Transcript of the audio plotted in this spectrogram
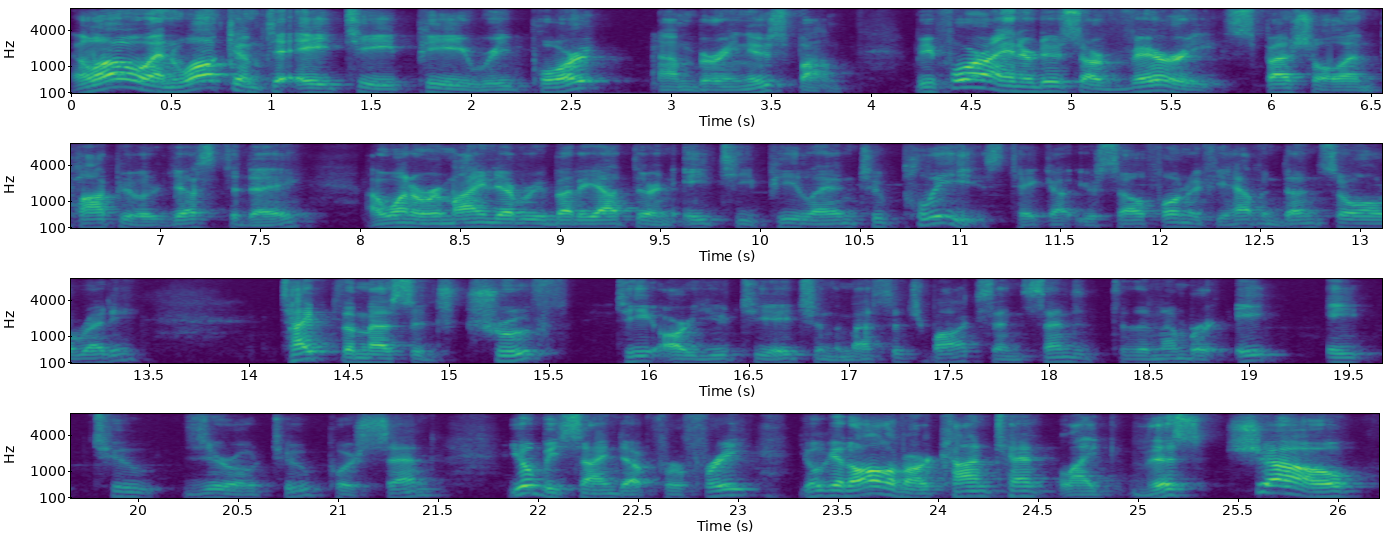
Hello and welcome to ATP Report. I'm Barry Nussbaum. Before I introduce our very special and popular guest today, I want to remind everybody out there in ATP land to please take out your cell phone if you haven't done so already. Type the message truth, T R U T H, in the message box and send it to the number 88202. Push send. You'll be signed up for free. You'll get all of our content like this show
